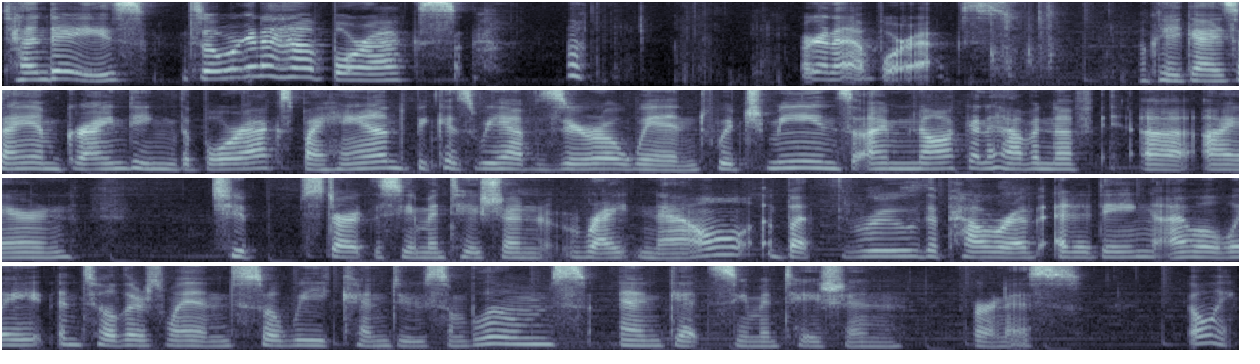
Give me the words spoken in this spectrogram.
10 days. So we're going to have borax. we're going to have borax. Okay, guys, I am grinding the borax by hand because we have zero wind, which means I'm not going to have enough uh, iron to start the cementation right now, but through the power of editing, I will wait until there's wind so we can do some blooms and get cementation furnace going.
